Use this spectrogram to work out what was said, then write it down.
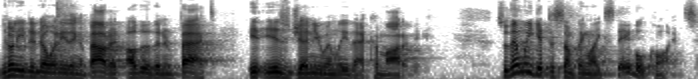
you don't need to know anything about it other than, in fact, it is genuinely that commodity. So then we get to something like stable coins,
